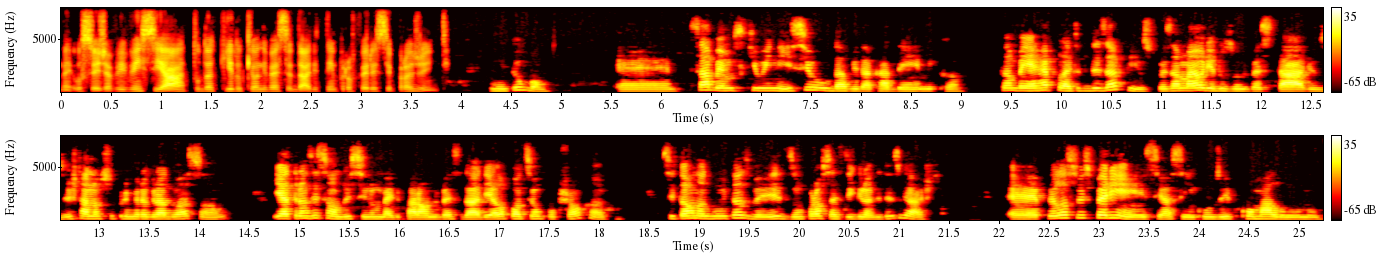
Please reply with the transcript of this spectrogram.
Né? Ou seja, vivenciar tudo aquilo que a universidade tem para oferecer para a gente. Muito bom. É, sabemos que o início da vida acadêmica também é repleto de desafios, pois a maioria dos universitários está na sua primeira graduação e a transição do ensino médio para a universidade ela pode ser um pouco chocante, se tornando muitas vezes um processo de grande desgaste. É, pela sua experiência, assim, inclusive como aluno,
